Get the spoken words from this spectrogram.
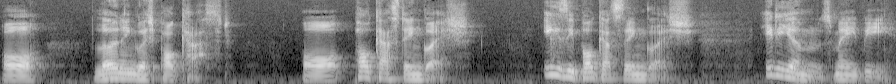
or Learn English Podcast or Podcast English easy podcast English, idioms maybe,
